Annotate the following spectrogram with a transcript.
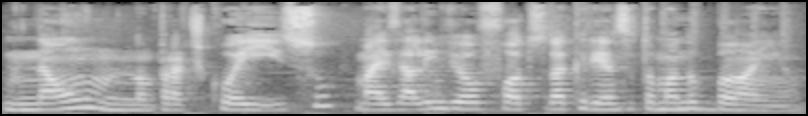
não não praticou isso, mas ela enviou fotos da criança tomando banho.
